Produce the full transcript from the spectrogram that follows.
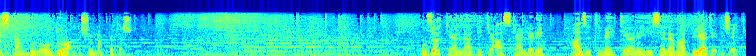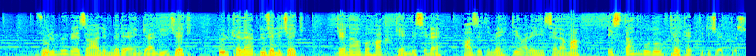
İstanbul olduğu anlaşılmaktadır. Uzak yerlerdeki askerleri Hz. Mehdi aleyhisselama biat edecek, zulmü ve zalimleri engelleyecek, ülkeler düzelecek, Cenab-ı Hak kendisine Hz. Mehdi aleyhisselama İstanbul'u fethettirecektir.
